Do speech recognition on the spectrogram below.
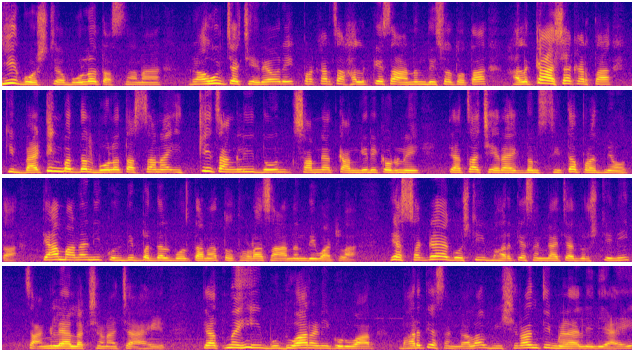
ही गोष्ट बोलत असताना राहुलच्या चेहऱ्यावर एक प्रकारचा हलकेसा आनंद दिसत होता. हलका अशा करता की बॅटिंगबद्दल बोलत असताना इतकी चांगली दोन सामन्यात कामगिरी करू नये त्याचा चेहरा एकदम स्थितप्रज्ञ होता. त्या मानाने कुलदीपबद्दल बोलताना तो थोडासा आनंदी वाटला. या सगळ्या गोष्टी भारतीय संघाच्या दृष्टीने चांगल्या लक्षणाच्या आहेत. त्यातनंही बुधवार आणि गुरुवार भारतीय संघाला विश्रांती मिळालेली आहे.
